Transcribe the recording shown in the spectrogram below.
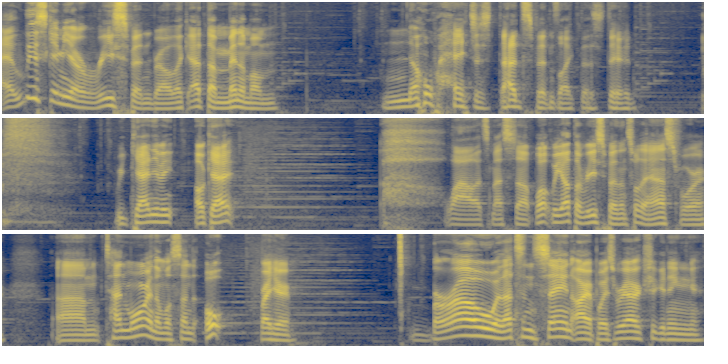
At least give me a respin, bro. Like, at the minimum. No way just dead spins like this, dude. We can't even... Okay. wow, that's messed up. Well, we got the respin. That's what I asked for. Um, 10 more, and then we'll send... Oh, right here. Bro, that's insane. All right, boys, we're actually getting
